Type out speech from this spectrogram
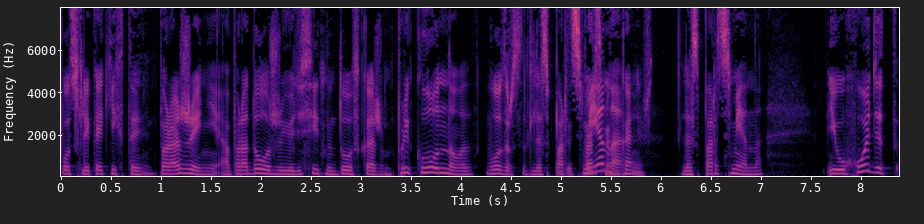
после каких-то поражений, а продолжил ее действительно до, скажем, преклонного возраста для спортсмена. Спортсмен, конечно. Для спортсмена и уходит,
